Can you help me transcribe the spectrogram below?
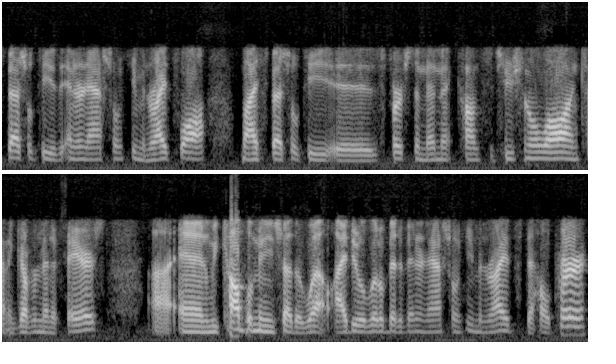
specialty is international human rights law. My specialty is First Amendment constitutional law and kind of government affairs. Uh, and we complement each other well. I do a little bit of international human rights to help her.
